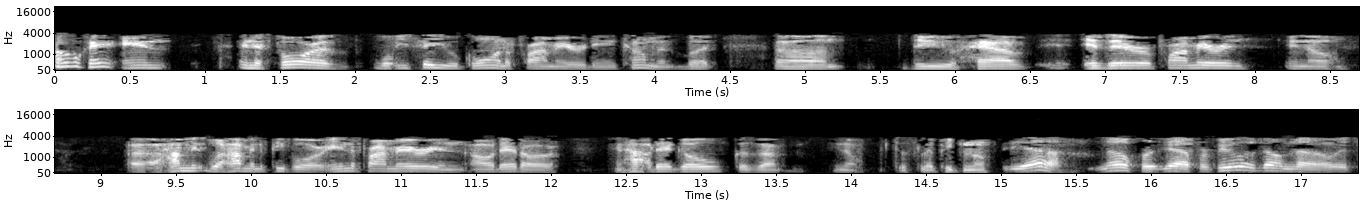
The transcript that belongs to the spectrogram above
Okay, and and as far as well, you say you were going to primary the incumbent, but um, do you have? Is there a primary? You know, uh, how many? Well, how many people are in the primary and all that, or and how that go? Because I, you know, just let people know. Yeah, no, for yeah, for people that don't know, it's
